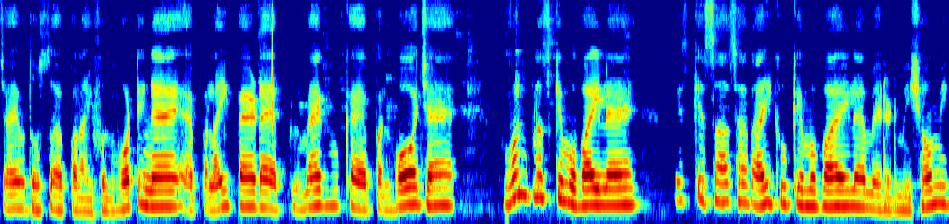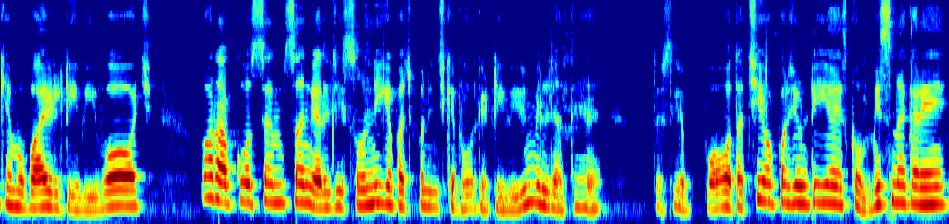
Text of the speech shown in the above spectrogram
चाहे वो दोस्तों एप्पल आईफोन फोर्टीन है एप्पल आईपैड है एप्पल मैकबुक है एप्पल वॉच है वन प्लस के मोबाइल हैं। इसके साथ साथ आईकू के मोबाइल है रेडमी शॉमी के मोबाइल टीवी वॉच और आपको सैमसंग, एल जी, सोनी के पचपन इंच के फोर के टीवी भी मिल जाते हैं। तो इसलिए बहुत अच्छी अपॉर्चुनिटी है, इसको मिस ना करें।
